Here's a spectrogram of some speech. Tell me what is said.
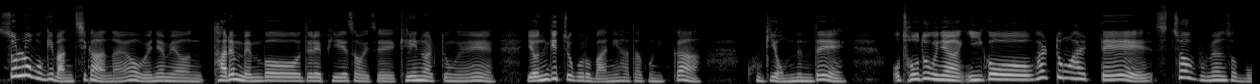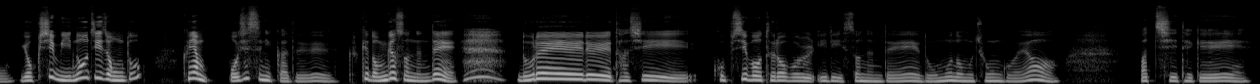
솔로곡이 많지가 않아요. 왜냐면 다른 멤버들에 비해서 이제 개인 활동을 연기 쪽으로 많이 하다 보니까 곡이 없는데 어, 저도 그냥 이거 활동할 때 스쳐 보면서 뭐 역시 민호지 정도? 그냥 멋있으니까 늘 그렇게 넘겼었는데 노래를 다시 곱씹어 들어볼 일이 있었는데 너무너무 좋은 거예요. 마치 되게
